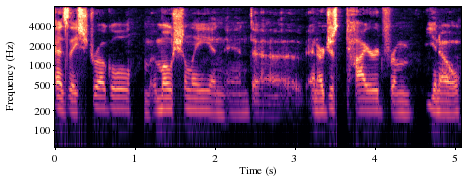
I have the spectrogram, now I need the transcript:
as they struggle emotionally and and uh, and are just tired from you know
